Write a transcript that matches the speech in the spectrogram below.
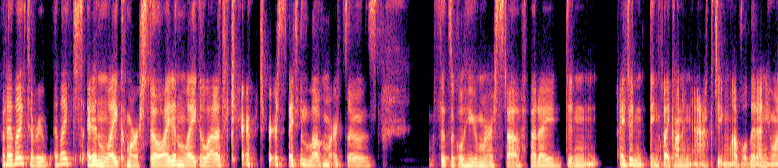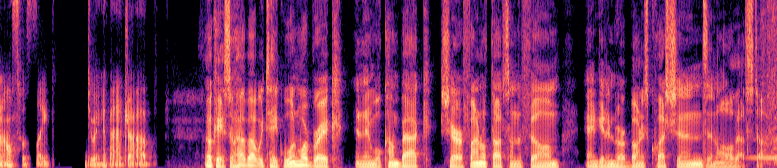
But I liked every. I liked. I didn't like Marceau. I didn't like a lot of the characters. I didn't love Marceau's physical humor stuff, but I didn't I didn't think like on an acting level that anyone else was like doing a bad job. Okay, so how about we take one more break and then we'll come back, share our final thoughts on the film, and get into our bonus questions and all that stuff.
